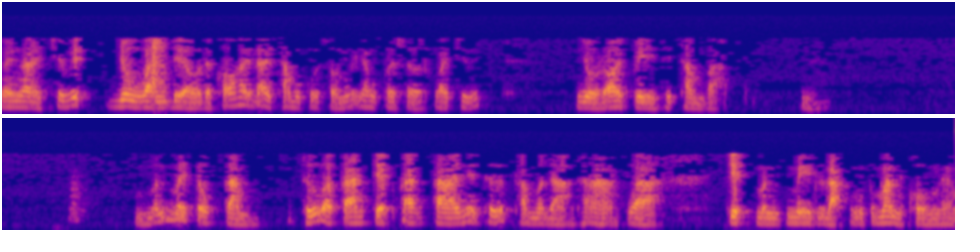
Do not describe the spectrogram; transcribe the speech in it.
ง่ายๆชีวิตอยู่วันเดียว แต่ขอให้ได้ทำกุศลก็ยังประเสริฐไว้ชีวิต อยู่ร้อยปีที่ทำบาปมันไม่ตกต่ำถือว่าการเจ็บการตายนี่ถือธรรมดาถ้าหากว่า จิตมันมีหลักมันก็มั่นคงแล้ว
